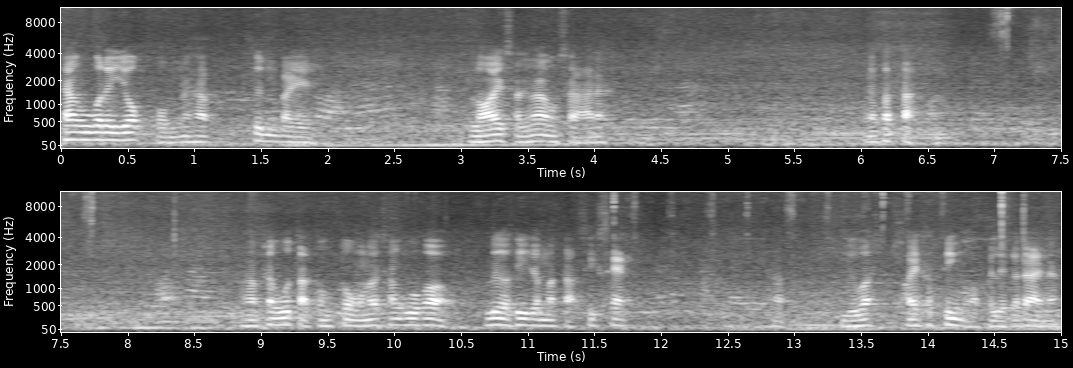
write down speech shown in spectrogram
ช่างอู้ก็ได้ยกผมนะครับ ขึ้นไปร้อยสามสิบห้าองศานะ แล้วก็ตัดนะครับช่างอู้ตัดตรงๆ แล้วช่างอู้ก็เลือกที่จะมาตัดซิกแซกครับหรือว่าพอยคัตติ้งออกไปเลยก็ได้นะ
